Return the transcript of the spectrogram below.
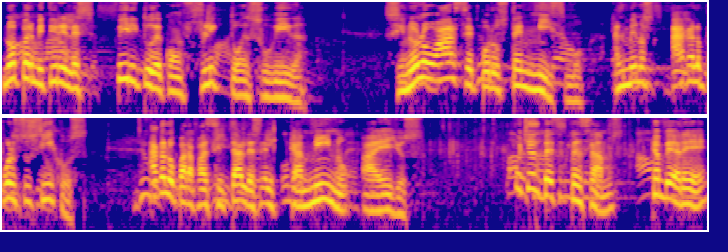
no permitir el espíritu de conflicto en su vida. Si no lo hace por usted mismo, al menos hágalo por sus hijos. Hágalo para facilitarles el camino a ellos. Muchas veces pensamos, cambiaré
